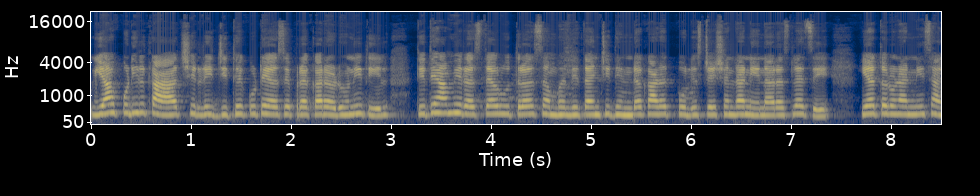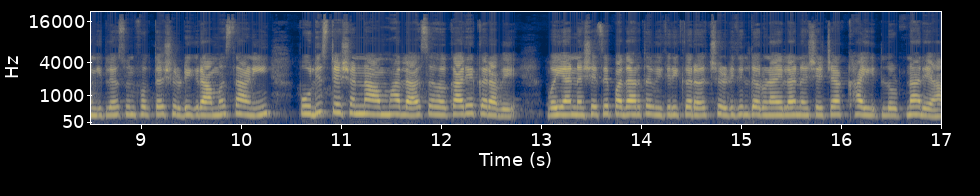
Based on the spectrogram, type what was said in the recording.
यापुढील काळात शिर्डीत जिथे कुठे असे प्रकार आढळून येतील तिथे आम्ही रस्त्यावर उतरत संबंधितांची धिंड काढत पोलीस स्टेशनला नेणार असल्याचे या तरुणांनी सांगितले असून फक्त शिर्डी ग्रामस्थ आणि पोलीस स्टेशनना आम्हाला सहकार्य करावे व या नशेचे पदार्थ विक्री करत शिर्डीतील तरुणाईला नशेच्या खाईत लोटणाऱ्या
